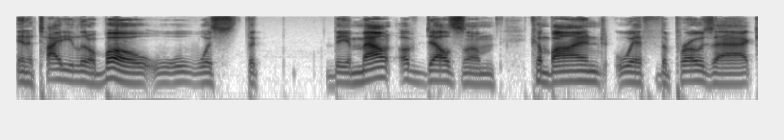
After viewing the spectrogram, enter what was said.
in a tidy little bow, was the the amount of Delsym combined with the Prozac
